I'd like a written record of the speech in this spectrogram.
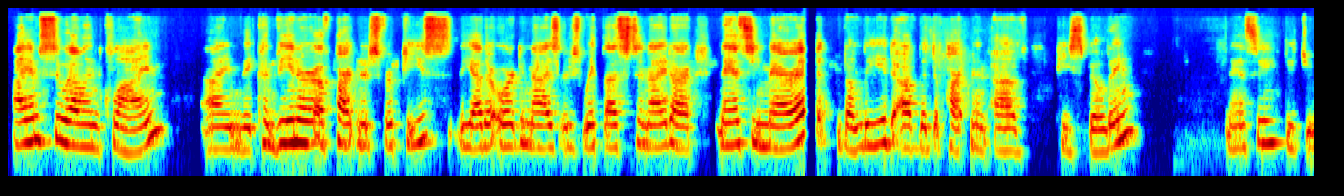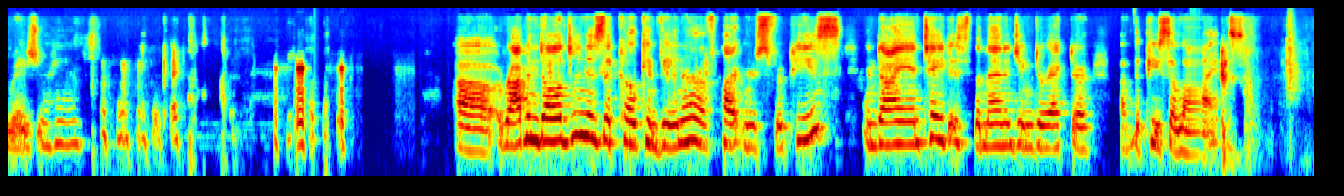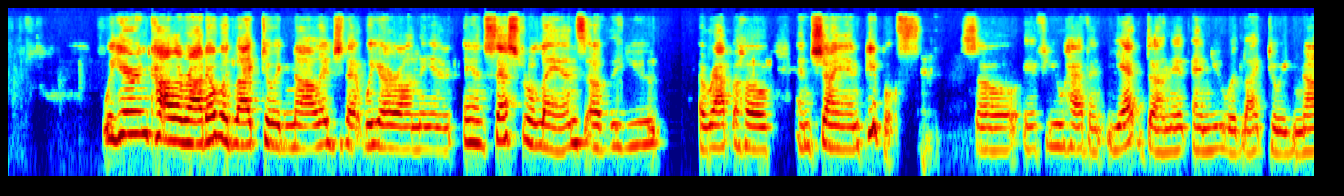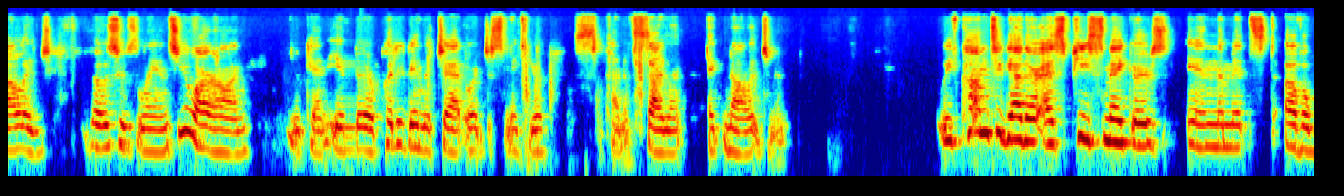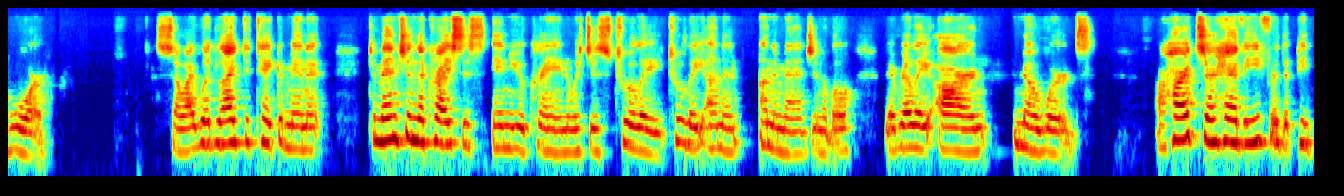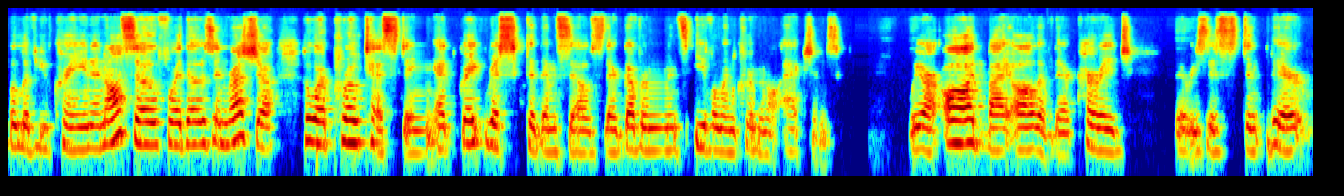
I am Sue Ellen Klein. I'm the convener of Partners for Peace. The other organizers with us tonight are Nancy Merritt, the lead of the Department of Peace Building. Nancy, did you raise your hand? okay. Uh, Robin Dolgen is the co-convener of Partners for Peace, and Diane Tate is the managing director of the Peace Alliance. We here in Colorado would like to acknowledge that we are on the ancestral lands of the Ute, Arapaho, and Cheyenne peoples. So if you haven't yet done it and you would like to acknowledge those whose lands you are on, you can either put it in the chat or just make your kind of silent acknowledgement. We've come together as peacemakers in the midst of a war. So I would like to take a minute to mention the crisis in Ukraine, which is truly, truly un unimaginable. There really are no words. Our hearts are heavy for the people of Ukraine and also for those in Russia who are protesting at great risk to themselves, their government's evil and criminal actions. We are awed by all of their courage, their resistance, their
